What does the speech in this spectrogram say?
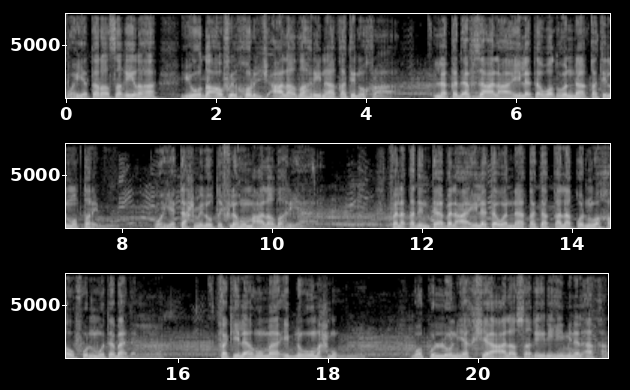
وهي ترى صغيرها يوضع في الخرج على ظهر ناقة أخرى. لقد أفزع العائلة وضع الناقة المضطرب وهي تحمل طفلهم على ظهرها. فلقد انتاب العائلة والناقة قلق وخوف متبادل. فكلاهما ابنه محمول وكل يخشى على صغيره من الآخر.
